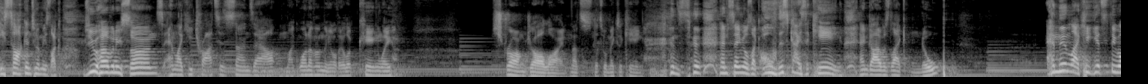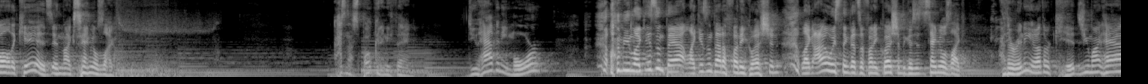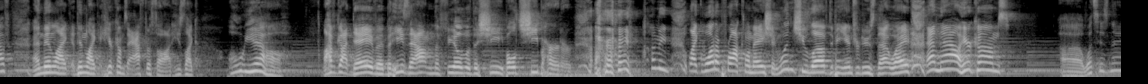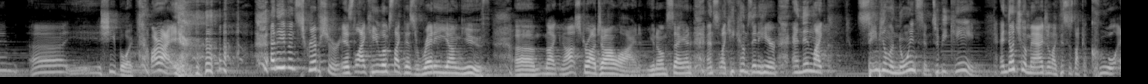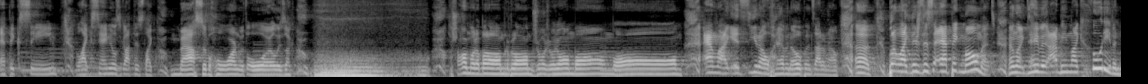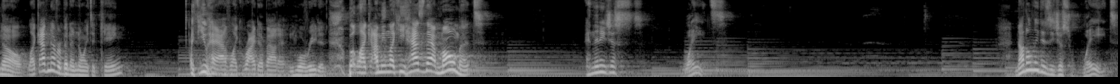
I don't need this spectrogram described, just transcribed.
he's talking to him. He's like, "Do you have any sons?" And like he trots his sons out, and like one of them, you know, they look kingly, strong jawline. That's that's what makes a king. and Samuel's like, "Oh, this guy's a king," and God was like, "Nope." And then like he gets through all the kids, and like Samuel's like, "God's not spoken anything. Do you have any more?" I mean, like, isn't that like isn't that a funny question? Like, I always think that's a funny question because Samuel's like are there any other kids you might have? And then like, then like, here comes afterthought. He's like, oh yeah, I've got David, but he's out in the field with the sheep, old sheep herder. All right? I mean, like, what a proclamation. Wouldn't you love to be introduced that way? And now here comes, uh, what's his name? Uh, sheep boy. All right. and even scripture is like he looks like this ready young youth, um, like not straw jawline, you know what I'm saying? And so, like, he comes in here, and then, like, Samuel anoints him to be king. And don't you imagine, like, this is like a cool, epic scene? Like, Samuel's got this, like, massive horn with oil. He's like, and like it's you know heaven opens i don't know. Uh, but like there's this epic moment. And like david i mean like who would even know? Like i've never been anointed king. If you have like write about it and we'll read it. But like i mean like he has that moment and then he just waits Not only does he just wait,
